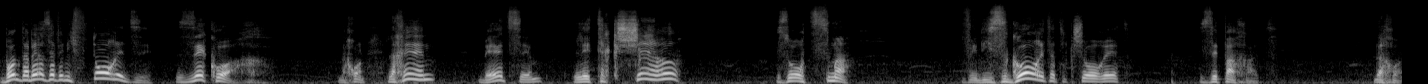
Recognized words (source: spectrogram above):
בואו נדבר על זה ונפתור את זה. זה כוח. נכון. לכן, בעצם, לתקשר זו עוצמה. ולסגור את התקשורת זה פחד. נכון.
